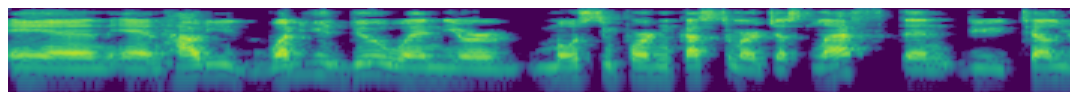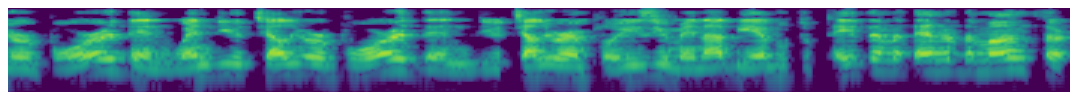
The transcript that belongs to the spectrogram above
And and how do you what do you do when your most important customer just left? And do you tell your board? And when do you tell your board? And do you tell your employees you may not be able to pay them at the end of the month? Or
